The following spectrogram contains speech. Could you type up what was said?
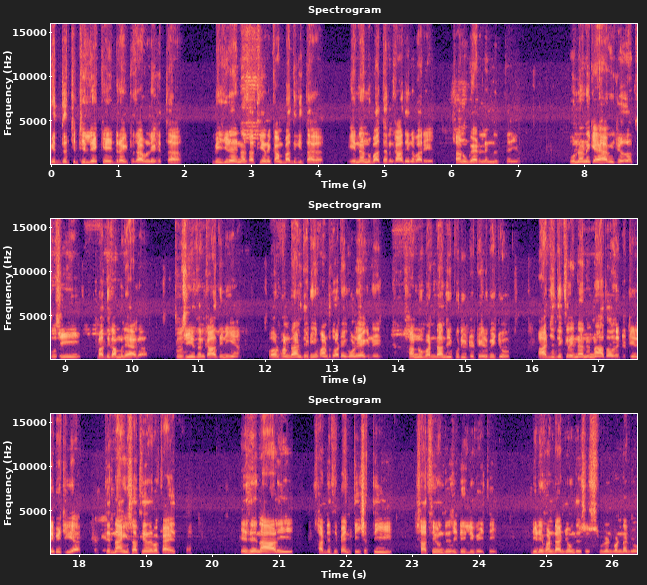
ਗਿੱਦੜ ਚਿੱਠੀ ਲਿਖ ਕੇ ਡਾਇਰੈਕਟਰ ਸਾਹਿਬ ਨੂੰ ਲਿਖ ਦਿੱਤਾ ਵੀ ਜਿਹੜਾ ਇਹਨਾਂ ਸਾਥੀਆਂ ਨੇ ਕੰਮ ਵੱਧ ਕੀਤਾ ਹੈਗਾ, ਇਹਨਾਂ ਨੂੰ ਵੱਧ ਤਨਖਾਹ ਦੇਣ ਬਾਰੇ ਸਾਨੂੰ ਗਾਈਡਲਾਈਨ ਦਿੱਤੀਆਂ ਉਹਨਾਂ ਨੇ ਕਿਹਾ ਵੀ ਜਦੋਂ ਤੁਸੀਂ ਵੱਧ ਕੰਮ ਲਿਆਗਾ ਤੁਸੀਂ ਇਹ ਤਨਖਾਹ ਦੇਣੀ ਆ ਔਰ ਫੰਡਾਂ ਦੀ ਦੇਣੀ ਫੰਡ ਤੁਹਾਡੇ ਕੋਲ ਹੈਗੇ ਨੇ, ਸਾਨੂੰ ਫੰਡਾਂ ਦੀ ਪੂਰੀ ਡਿਟੇਲ ਭੇਜੋ। ਅੱਜ ਤੱਕ ਇਹਨਾਂ ਨੇ ਨਾ ਤਾਂ ਉਸ ਡਿਟੇਲ ਭੇਜੀ ਆ ਤੇ ਨਾ ਹੀ ਸਾਥੀਆਂ ਦਾ ਬਕਾਇਆ ਦਿੱਤਾ। ਇਸੇ ਨਾਲ ਹੀ ਸਾਡੇ ਇੱਥੇ 35 36 ਸਾਥੀ ਹੁੰਦੇ ਸੀ ਡੇਲੀ ਵਿੱਚ ਤੇ। ਜਿਹੜੇ ਫੰਡਾਂ 'ਚ ਹੁੰਦੇ ਸੀ ਸਟੂਡੈਂਟ ਫੰਡਾਂ 'ਚੋਂ।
